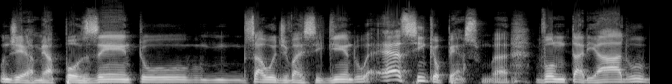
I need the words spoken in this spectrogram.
Um dia me aposento, saúde vai seguindo. É assim que eu penso. Eh, voluntariado,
